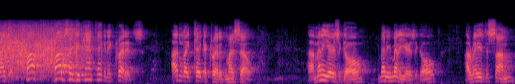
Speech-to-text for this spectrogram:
Thank you. Bob, Bob said you can't take any credits. I'd like to take a credit myself. Uh, many years ago, many, many years ago, I raised a son,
